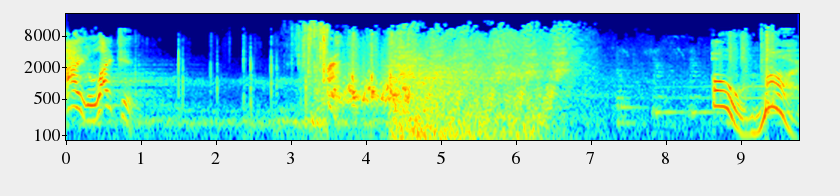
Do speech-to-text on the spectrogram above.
I like it. Oh my!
